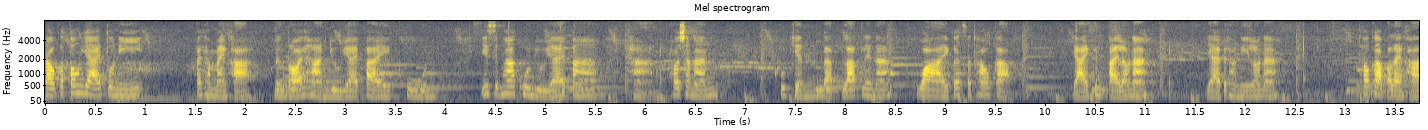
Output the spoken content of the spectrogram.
เราก็ต้องย้ายตัวนี้ ไปทำไมคะ 100 หารอยู่ย้ายไปคูณ 25 คูณอยู่ย้ายมาหาร เพราะฉะนั้นครูเขียนแบบรัดเลยนะ y ก็จะเท่ากับย้ายขึ้นไปแล้วนะ ย้ายไปทางนี้แล้วนะ เท่ากับอะไรคะ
